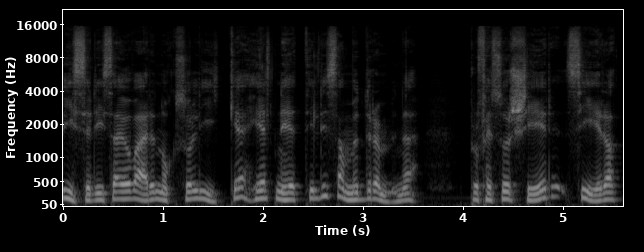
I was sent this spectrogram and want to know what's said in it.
viser de seg å være nokså like, helt ned til de samme drømmene. Professor Scheer sier at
